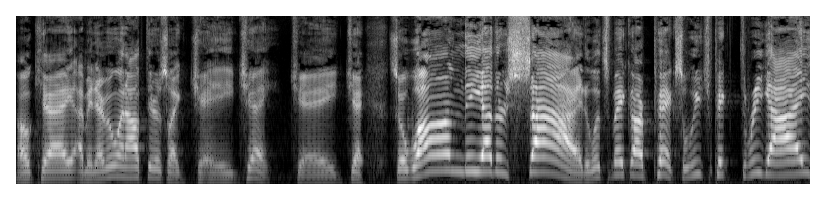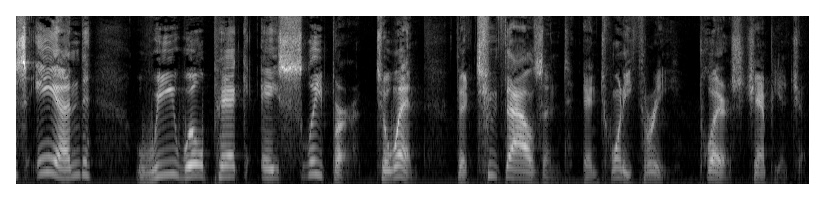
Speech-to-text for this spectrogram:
Okay? I mean, everyone out there is like, JJ, JJ. So on the other side, let's make our picks. So we each pick three guys and – we will pick a sleeper to win the 2023 Players Championship.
